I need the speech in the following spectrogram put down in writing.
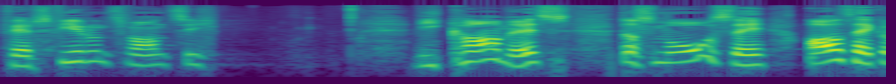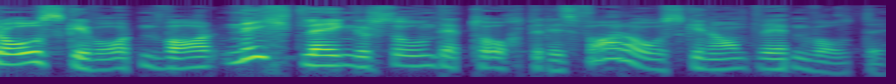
Vers 24. Wie kam es, dass Mose, als er groß geworden war, nicht länger Sohn der Tochter des Pharaos genannt werden wollte?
